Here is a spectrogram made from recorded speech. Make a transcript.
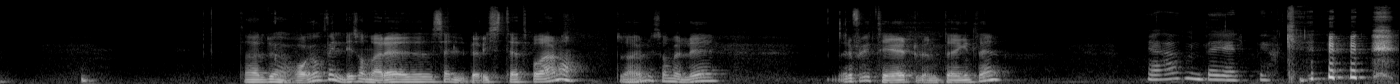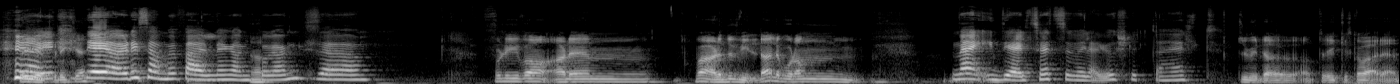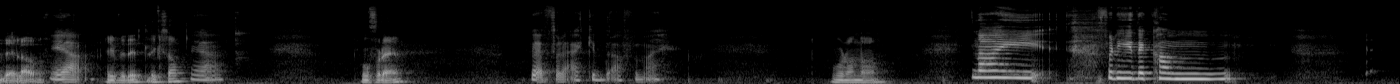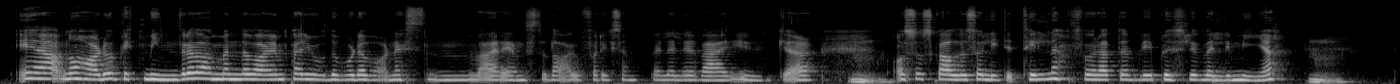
Det er, du har jo veldig sånn der selvbevissthet på det her, da. Du er jo liksom veldig reflektert rundt det, egentlig. Ja, men det hjelper jo ikke. Det hjelper ikke. Jeg gjør de samme feilene gang Ja. på gang, så Fordi hva er det mm, Hva er det du vil, da? Eller hvordan Nei, ideelt sett så vil jeg jo slutte helt. Du vil da at det ikke skal være en del av Ja. livet ditt, liksom? ja. Hvorfor det? For det er ikke bra for meg. Hvordan da? Nei, fordi det kan Ja, nå har det jo blitt mindre, da, men det var en periode hvor det var nesten hver eneste dag, f.eks., eller hver uke. Mm. Og så skal det så lite til da, for at det blir plutselig veldig mye. Mm.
